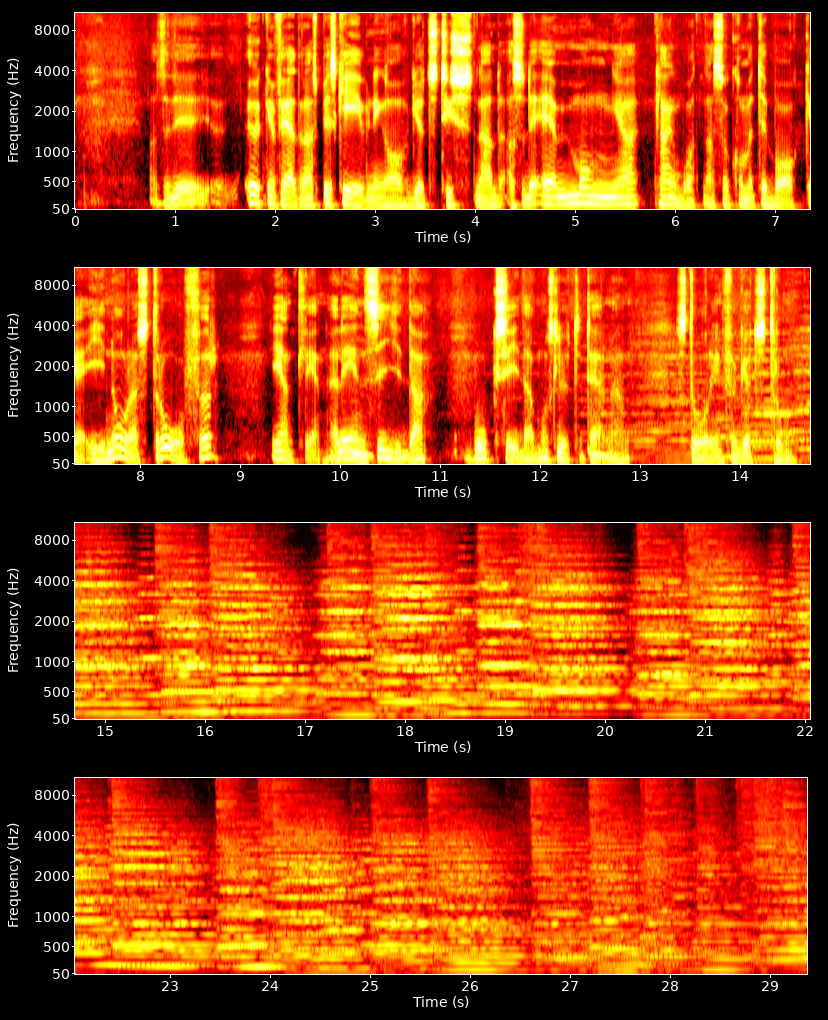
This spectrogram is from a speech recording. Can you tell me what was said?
Alltså det, ökenfädernas beskrivning av Guds tystnad. Alltså det är många klangbottnar som kommer tillbaka i några strofer egentligen. Eller en mm. sida, boksida mot slutet där när han står inför Guds tron.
